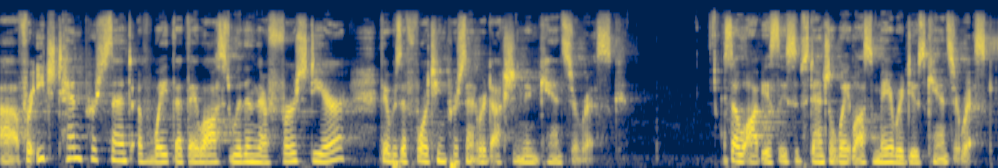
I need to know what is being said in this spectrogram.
uh, for each 10% of weight that they lost within their first year, there was a 14% reduction in cancer risk. So obviously, substantial weight loss may reduce cancer risk.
